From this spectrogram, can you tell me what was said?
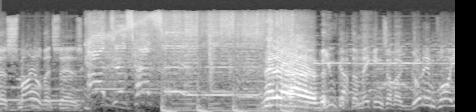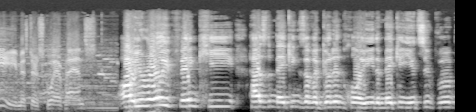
A smile that says, Man. You've got the makings of a good employee, Mr. Squarepants. Oh, you really think he has the makings of a good employee to make a YouTube poop?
